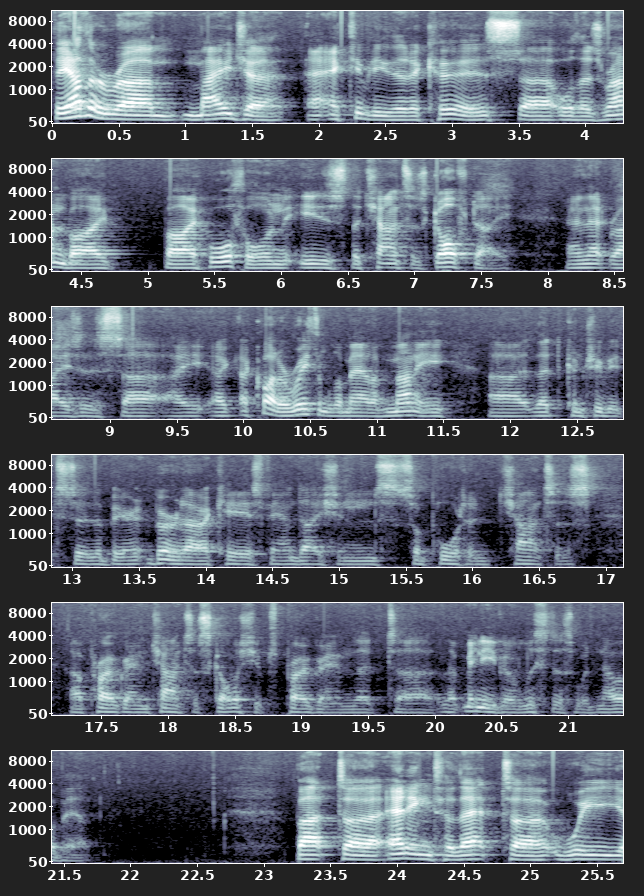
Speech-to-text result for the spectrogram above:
The other um, major activity that occurs uh, or that's run by, by Hawthorn is the Chances Golf Day and that raises uh, a, a, a, quite a reasonable amount of money uh, that contributes to the Boroondara Cares Foundation's supported Chances uh, program, Chances Scholarships program that, uh, that many of your listeners would know about. But uh, adding to that, uh, we,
